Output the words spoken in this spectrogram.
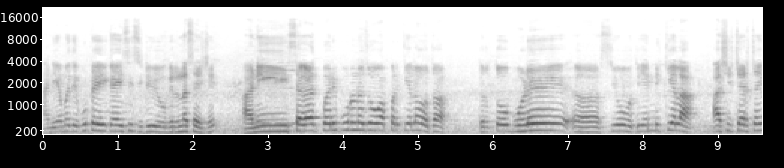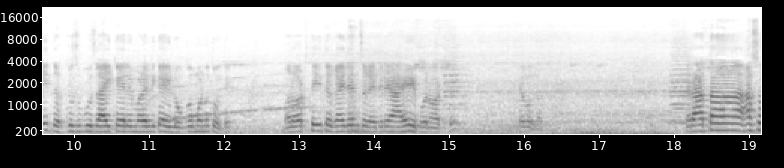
आणि यामध्ये कुठेही काही सी सी टी व्ही वगैरे नसायचे. आणि सगळ्यात परिपूर्ण जो वापर केला होता तर तो भोळे सी ओ होते यांनी केला अशी चर्चा इथं कुजबुज ऐकायला मिळाली काही लोक म्हणत होते. मला वाटतं इथं काय त्यांचं काहीतरी आहे पण वाटतं. हे बघा. तर आता असं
